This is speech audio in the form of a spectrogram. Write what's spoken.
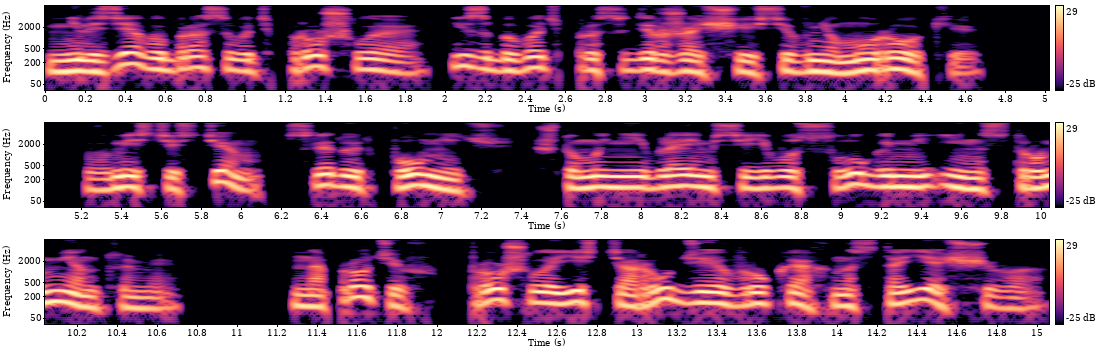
Нельзя выбрасывать прошлое и забывать про содержащиеся в нем уроки. Вместе с тем следует помнить, что мы не являемся его слугами и инструментами. Напротив, прошлое есть орудие в руках настоящего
